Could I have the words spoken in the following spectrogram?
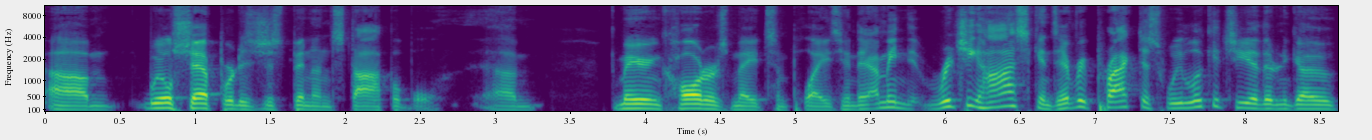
Um, Will Sheppard has just been unstoppable. Um, Marion Carter's made some plays in there. I mean, Richie Hoskins, every practice we look at you other and go,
